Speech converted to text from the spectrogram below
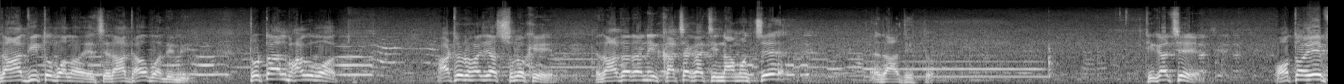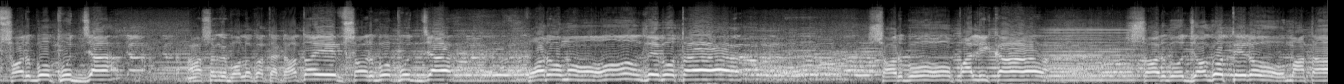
রাধিত বলা হয়েছে, রাধাও বলেনি। টোটাল ভাগবত, আঠেরো হাজার শ্লোকে রাধারানীর কাছাকাছি নাম হচ্ছে রাধিত। ঠিক আছে? অতএব সর্বপূজ্যা আমার সঙ্গে বলো কথাটা। অতএব সর্বপূজা পরম দেবতা, সর্বপালিকা, সর্বজগতেরও মাতা।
